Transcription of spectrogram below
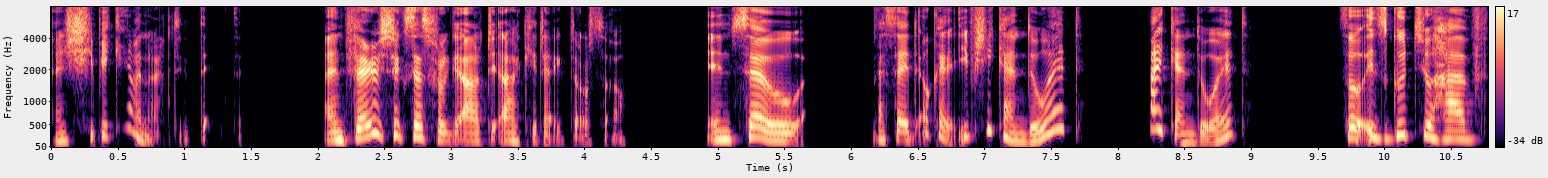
And she became an architect and very successful architect also. And so I said, okay, if she can do it, I can do it. So it's good to have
